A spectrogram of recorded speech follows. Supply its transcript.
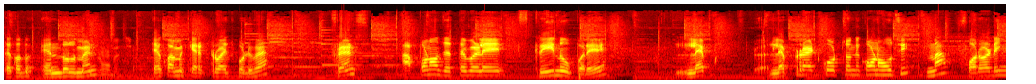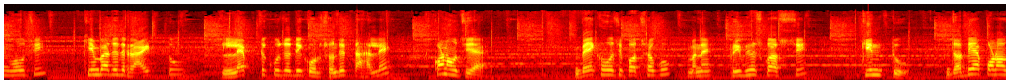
देखो तो एनरोलमेंट एको हमें कैरेक्टर वाइज पढ़िबा फ्रेंड्स आपण जिते स्क्रीन ऊपर लेफ्ट লেফট রাইট করছেন কোণ হচ্ছে না ফরওয়ার্ডিং হচ্ছে কিংবা যদি রাইট টু লেফট কু যদি করছেন তাহলে কোণ হচ্ছে ব্যাক হচ্ছে পছকু মানে প্রিভিয়স কু আসুচি কিন্তু যদি আপনার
